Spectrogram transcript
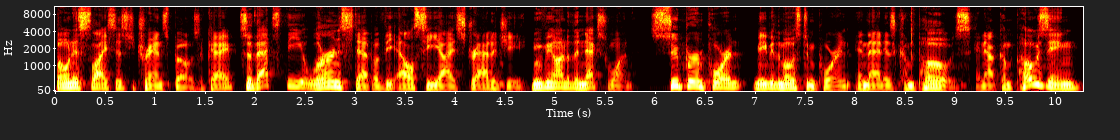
bonus slices to transpose, okay? So that's the learn step of the LCI strategy. Moving on to the next one Super important, maybe the most important, and that is compose. And now composing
